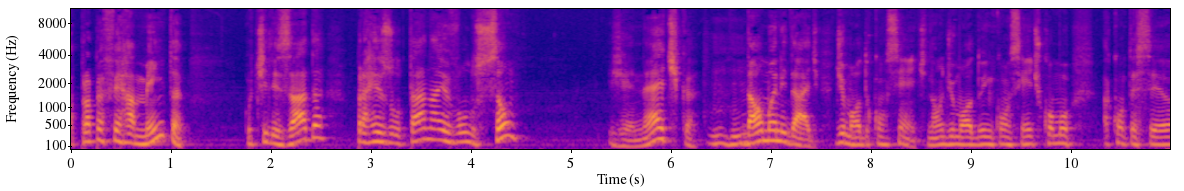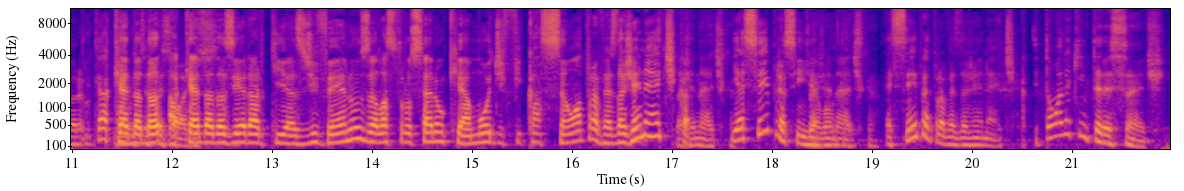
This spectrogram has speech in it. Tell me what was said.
a própria ferramenta utilizada para resultar na evolução genética Uhum. da humanidade, de modo consciente, não de modo inconsciente como aconteceu Porque a queda, da, a queda das hierarquias de Vênus, elas trouxeram o quê? A modificação através da genética. da genética. E é sempre assim, Da já genética. É sempre através da genética. Então, olha que interessante.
